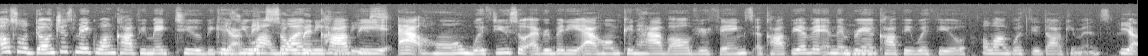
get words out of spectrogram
Also, don't just make one copy, make two because Yeah, you want so one copy at home with you so everybody at home can have all of your things, a copy of it, and then bring Mhm. a copy with you along with the documents. yeah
